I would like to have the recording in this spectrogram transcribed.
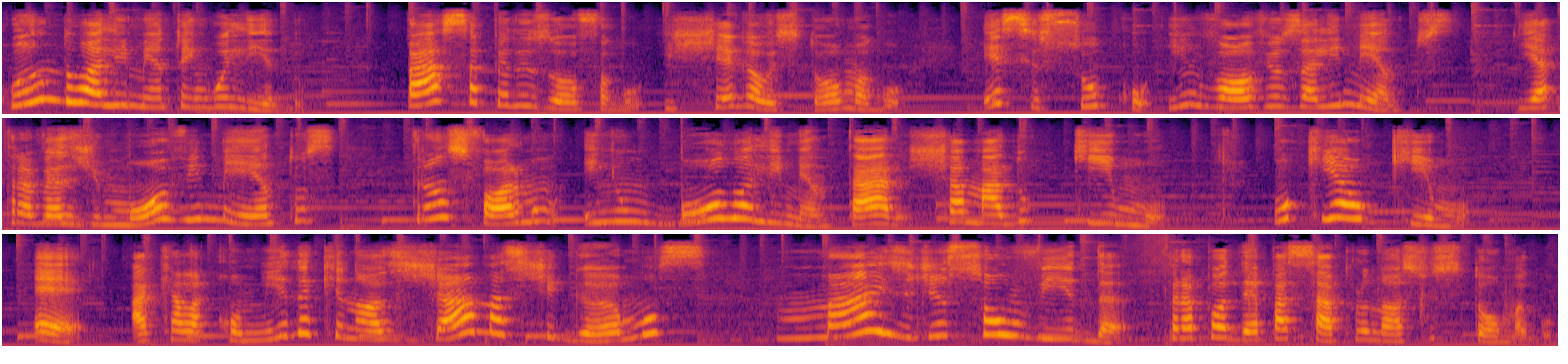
Quando o alimento é engolido, passa pelo esôfago e chega ao estômago, esse suco envolve os alimentos e, através de movimentos, transformam em um bolo alimentar chamado quimo. O que é o quimo? É aquela comida que nós já mastigamos, mais dissolvida para poder passar para o nosso estômago.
